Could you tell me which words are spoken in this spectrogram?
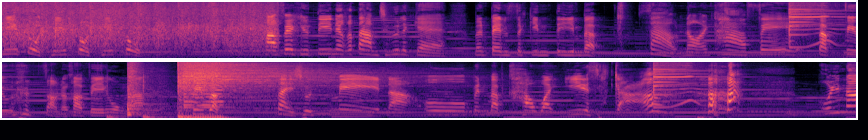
ที่สุดที่สุดที่สุดคาเฟ่คิวตี้เนี่ยก็ตามชื่อเลยแก มันเป็นสกินธีมแบบสาวน้อยคาเฟ่แบบฟิลสาวน้อยคาเฟ่งงมากฟิลแบบใส่ชุดเมดอะ โอ้เป็นแบบคาวาอิเดสกาโอ้ยน่า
